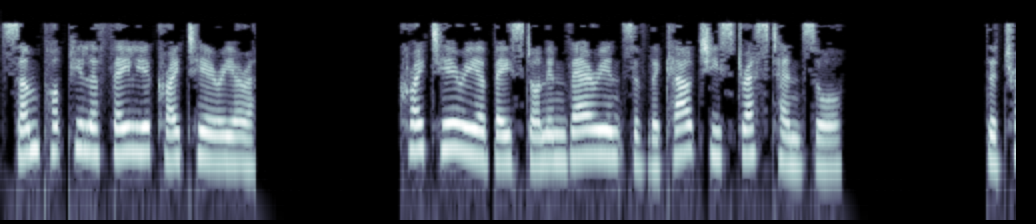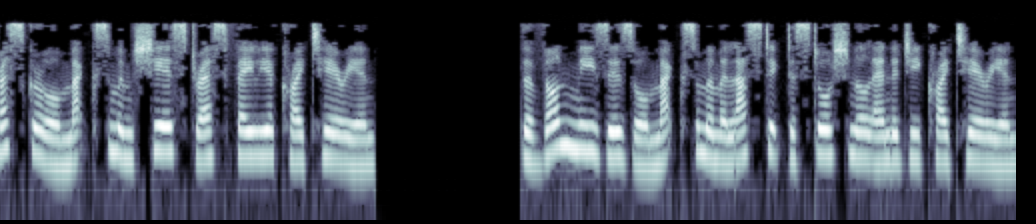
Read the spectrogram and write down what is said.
some popular failure criteria are criteria based on invariance of the Cauchy stress tensor, the Tresca or maximum shear stress failure criterion, the von Mises or maximum elastic distortional energy criterion,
